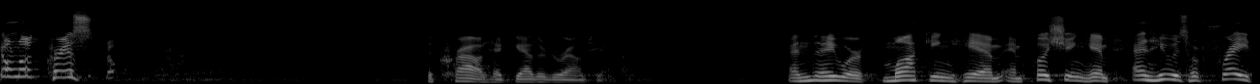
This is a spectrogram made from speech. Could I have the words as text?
Don't look, Chris. Don't. The crowd had gathered around him. And they were mocking him and pushing him, and he was afraid.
